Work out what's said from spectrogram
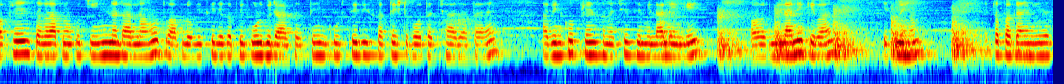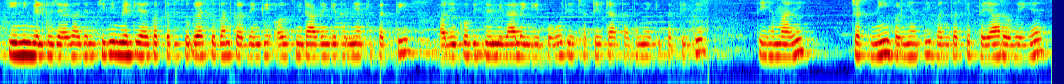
और फ्रेंड्स अगर आप लोगों को चीनी ना डालना हो तो आप लोग इसकी जगह पे गुड़ भी डाल सकते हैं। गुड़ से भी इसका टेस्ट बहुत अच्छा आ जाता है। अब इनको फ्रेंड्स हम अच्छे से मिला लेंगे और मिलाने के बाद इसमें हम तो पकाएँगे चीनी मेल्ट हो जाएगा। जब चीनी मेल्ट हो जाएगा तब इसको गैस पे बंद कर देंगे और इसमें डाल देंगे धनिया की पत्ती और इनको भी इसमें मिला लेंगे। बहुत ही अच्छा टेस्ट आता है धनिया की पत्ती से। तो ये हमारी। चटनी बढ़िया सी बन करके तैयार हो गई है।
